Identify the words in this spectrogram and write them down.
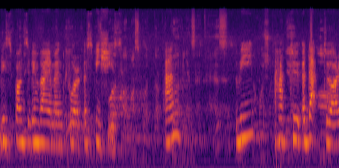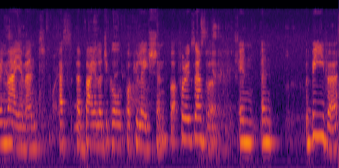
responsive environment for a species. And we had to adapt to our environment as a biological population. But for example, in an, beaver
